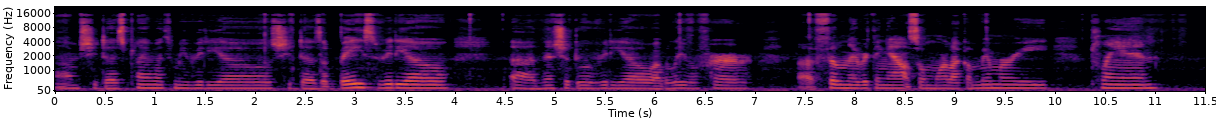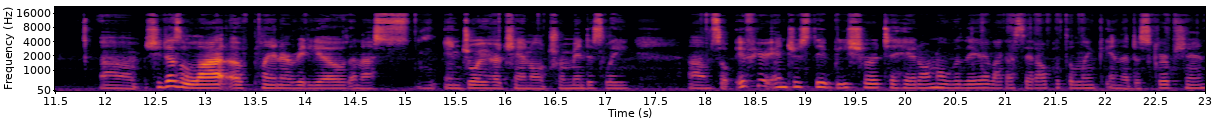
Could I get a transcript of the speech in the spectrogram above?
Um, she does plan with me videos. She does a bass video. Uh, then she'll do a video, I believe, of her uh, filling everything out. So more like a memory plan. Um, she does a lot of planner videos and I enjoy her channel tremendously. Um, so if you're interested, be sure to head on over there. Like I said, I'll put the link in the description.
